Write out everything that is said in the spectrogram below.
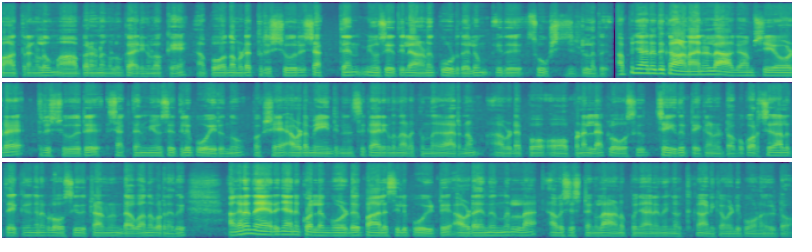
പാത്രങ്ങളും ആഭരണങ്ങളും കാര്യങ്ങളൊക്കെ. അപ്പോൾ നമ്മുടെ തൃശ്ശൂർ ശക്തൻ മ്യൂസിയത്തിലാണ് കൂടുതലും ഇത് സൂക്ഷിച്ചിട്ടുള്ളത്. അപ്പോൾ ഞാനിത് കാണാനുള്ള ആകാംക്ഷയോടെ തൃശ്ശൂർ ശക്തൻ മ്യൂസിയത്തിൽ പോയിരുന്നു. പക്ഷേ അവിടെ മെയിന്റനൻസ് കാര്യങ്ങൾ നടക്കുന്ന കാരണം അവിടെ ഇപ്പോൾ ഓപ്പൺ അല്ല ക്ലോസ് ചെയ്തിട്ടേക്കാണ് കേട്ടോ അപ്പോൾ കുറച്ച് കാലത്തേക്ക് ഇങ്ങനെ ക്ലോസ് ചെയ്തിട്ടാണ് ഉണ്ടാവുക എന്ന് പറഞ്ഞത്. അങ്ങനെ നേരെ ഞാൻ കൊല്ലങ്കോട് പാലസിൽ പോയിട്ട് അവിടെ നിന്നുള്ള അവശിഷ്ടങ്ങളാണ് ഇപ്പോൾ ഞാൻ നിങ്ങൾക്ക് കാണിക്കാൻ വേണ്ടി പോകുന്നത് കേട്ടോ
